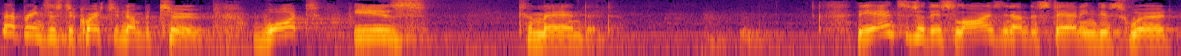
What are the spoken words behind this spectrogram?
That brings us to question number two. What is commanded? The answer to this lies in understanding this word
